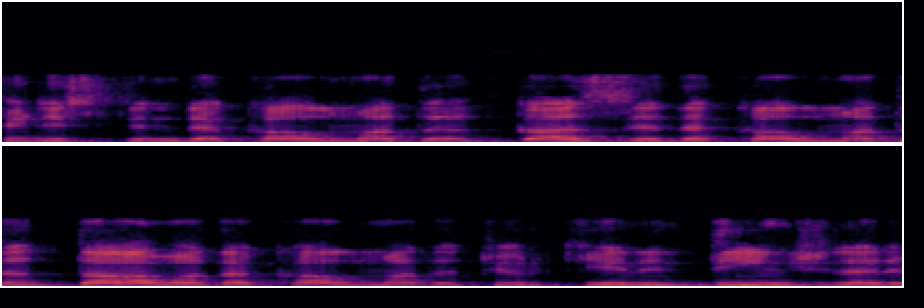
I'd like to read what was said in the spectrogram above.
Filistin'de kalmadı, Gazze'de kalmadı, davada kalmadı. Türkiye'nin dincileri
